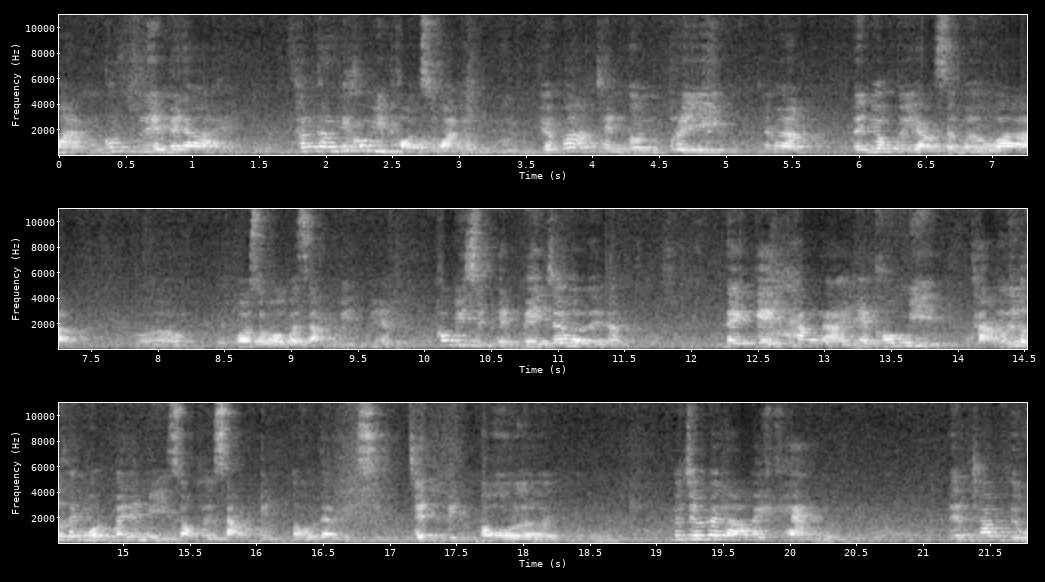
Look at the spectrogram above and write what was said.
มัญก็เรียนไม่ได้ ทั้งๆที่เขามีพรสวรรค์อื่นเยอะมาก เช่นดนตรีใช่ไหมคะแล้วยกตัวอย่างเสมอว่าเอ่อพสวประสาวิทย์เนี่ยเขามี 11 เมเจอร์เลยนะเด็กเก่งทางไหนเนี่ยเขามีทางเลือกให้หมดไม่ได้มี 2 หรือ 3 ปิ่นโตแต่มี 17 ปิ่นโตเลย เพราะฉะนั้นเวลาไปแข่ง เรียนชอบดู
